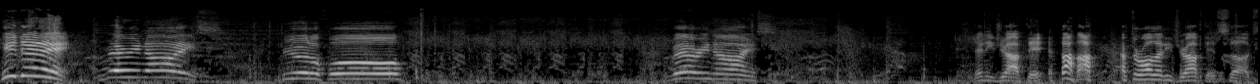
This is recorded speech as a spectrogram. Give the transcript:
He did it! Very nice! Beautiful! Very nice! Then he dropped it. After all that he dropped it, sucks.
